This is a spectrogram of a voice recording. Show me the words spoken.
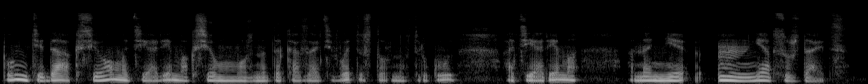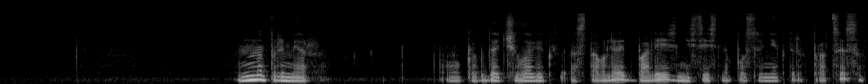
Помните, да, аксиома, теорема, аксиому можно доказать в эту сторону, в другую, а теорема, она не, не обсуждается. Например, когда человек оставляет болезнь, естественно, после некоторых процессов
